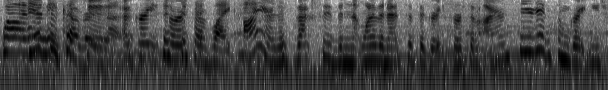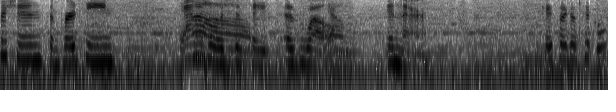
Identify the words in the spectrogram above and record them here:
Well, and this is such a, a, great source of like iron. This is actually the, one of the nuts that's a great source of iron. So you're getting some great nutrition, some protein, Yum. and a delicious taste as well Yum. in there. Tastes like a pickle?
